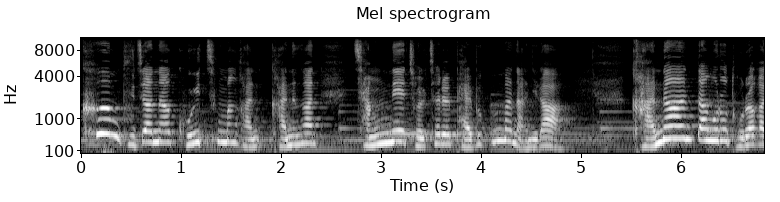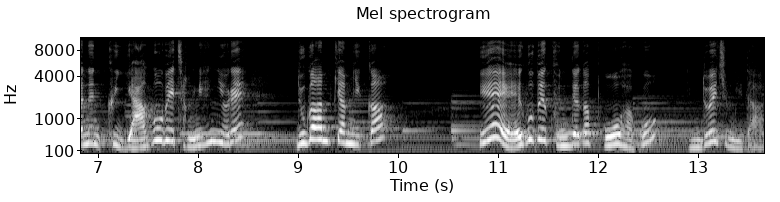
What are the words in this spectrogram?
큰 부자나 고위층만 가, 가능한 장례 절차를 밟을 뿐만 아니라 가나안 땅으로 돌아가는 그 야곱의 장례 행렬에 누가 함께 합니까? 예, 애굽의 군대가 보호하고 인도해 줍니다.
